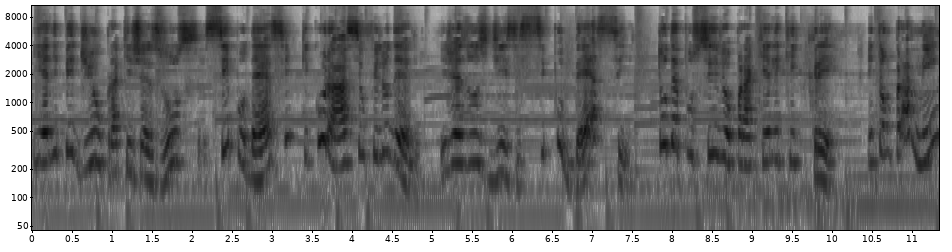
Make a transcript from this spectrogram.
E ele pediu para que Jesus, se pudesse, que curasse o filho dele. E Jesus disse: "Se pudesse, tudo é possível para aquele que crê". Então, para mim,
